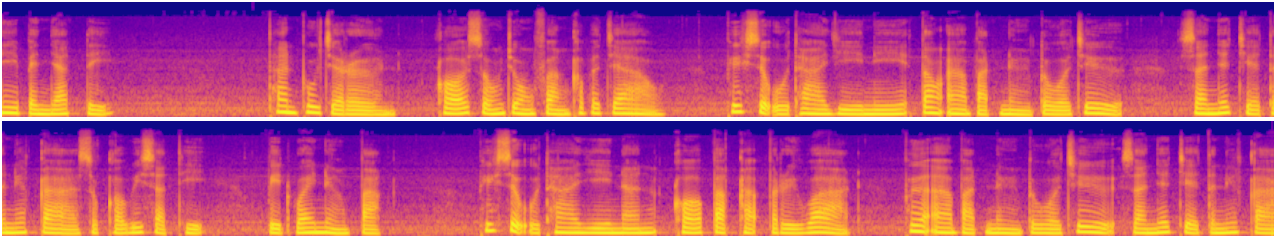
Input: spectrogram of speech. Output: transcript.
นี่เป็นยัตติ ท่านผู้เจริญ ขอสงฆ์จงฟังข้าพเจ้า ภิกษุอุทายีนี้ต้องอาบัตหนึ่งตัวชื่อ สัญญเจตนิกาสุขวิสัตถิ ปิดไว้หนึ่งปัก ภิกษุอุทายีนั้นขอปักขะปริวาสเพื่ออาบัตหนึ่งตัวชื่อ สัญญเจตนิกา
